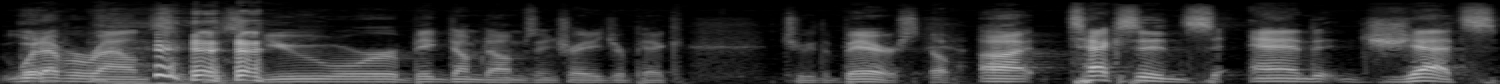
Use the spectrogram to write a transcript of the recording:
Yeah. whatever rounds, you were big dum dums and traded your pick to the Bears. Yep. Uh, Texans and Jets.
